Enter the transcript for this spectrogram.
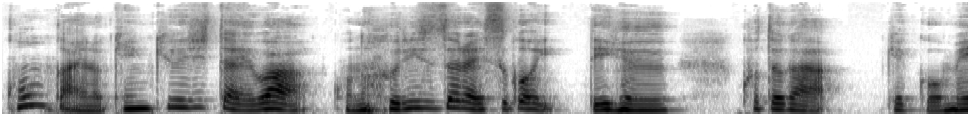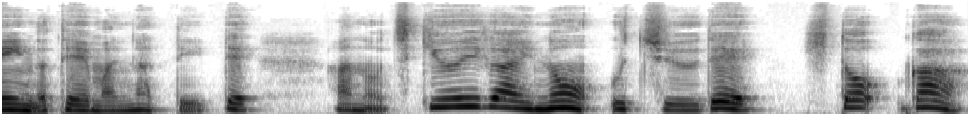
今回の研究自体はこのフリーズドライすごいっていうことが結構メインのテーマになっていてあの地球以外の宇宙で人が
